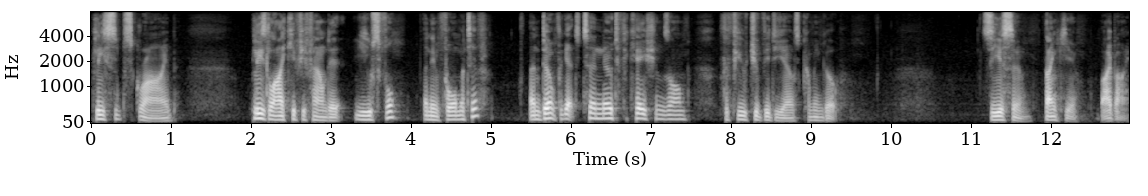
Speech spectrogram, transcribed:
Please subscribe. Please like if you found it useful and informative. And don't forget to turn notifications on for future videos coming up. See you soon. Thank you. Bye bye.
